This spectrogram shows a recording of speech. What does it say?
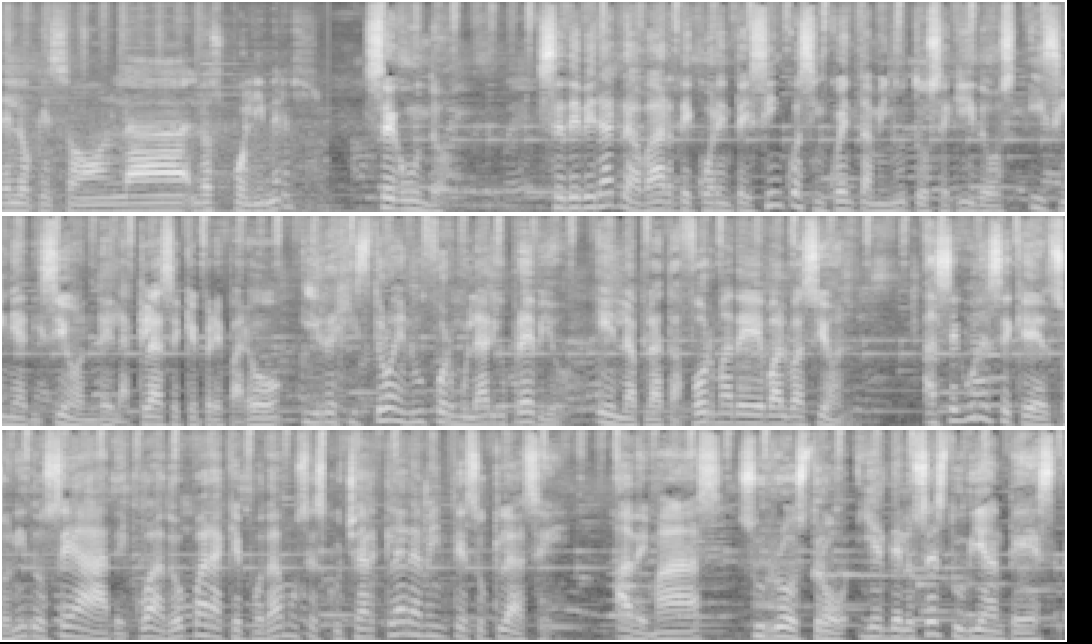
de lo que son los polímeros. Segundo, se deberá grabar de 45 a 50 minutos seguidos y sin adición de la clase que preparó y registró en un formulario previo en la plataforma de evaluación. Asegúrese que el sonido sea adecuado para que podamos escuchar claramente su clase. Además, su rostro y el de los estudiantes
